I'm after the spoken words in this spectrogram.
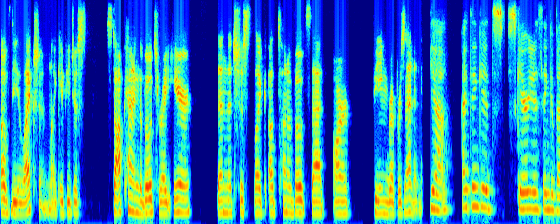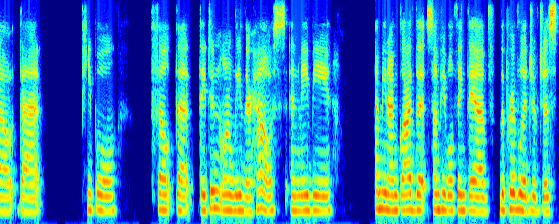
of the election. Like if you just stop counting the votes right here then that's just like a ton of votes that aren't being represented. Yeah i think it's scary to think about that people felt that they didn't want to leave their house and maybe I mean, I'm glad that some people think they have the privilege of just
